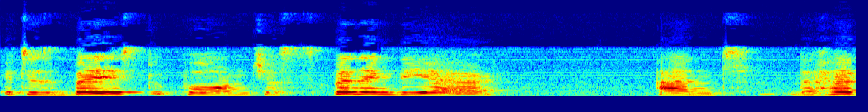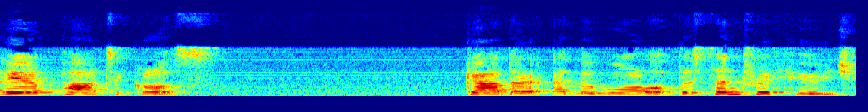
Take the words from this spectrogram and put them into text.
It is based upon just spinning the air and the heavier particles gather at the wall of the centrifuge.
